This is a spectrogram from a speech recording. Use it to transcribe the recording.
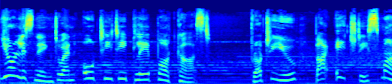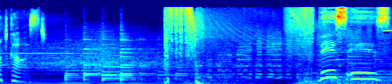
You're listening to an OTT Play podcast brought to you by HT Smartcast. This is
